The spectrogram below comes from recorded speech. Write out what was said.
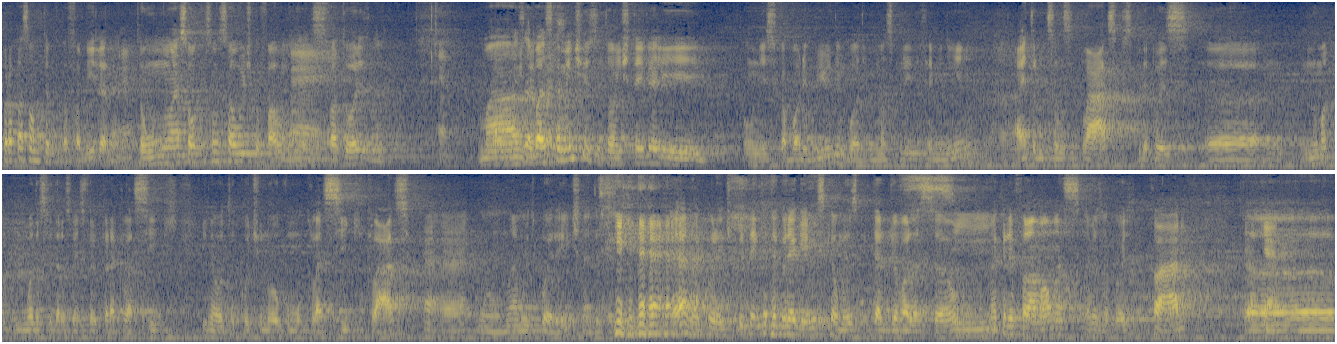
para passar um tempo com a família, né? Então não é só questão de saúde que eu falo, mas É. outros fatores, né? É, Mas é basicamente isso. Então a gente teve ali o início com a bodybuilding, bodybuilding masculino e feminino, a introdução dos clássicos, que depois ah, numa, numa das federações foi para a Classic e na outra continuou como Classic Clássico. Não, não é muito coerente, né? É, não é coerente porque tem categoria games que é o mesmo critério de avaliação. Sim. Não é querer falar mal, mas é a mesma coisa. Claro. Ah,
